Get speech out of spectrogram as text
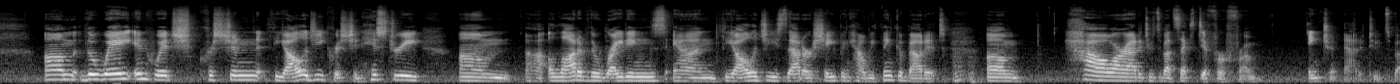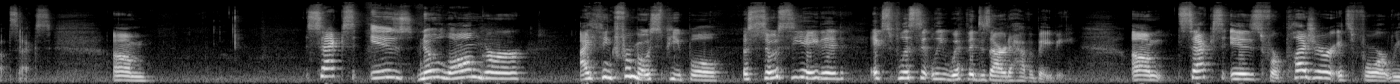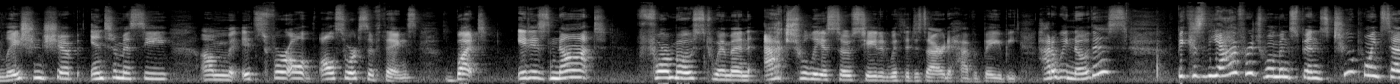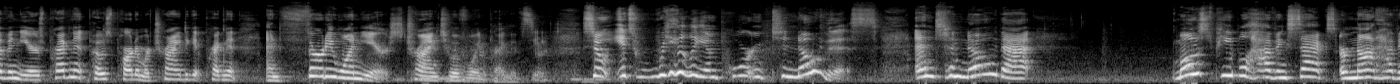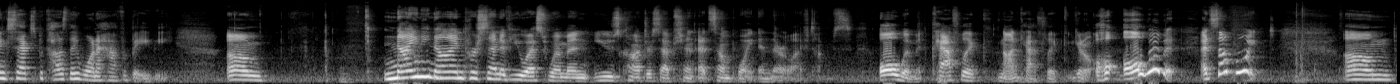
um, the way in which Christian theology, Christian history, um, uh, a lot of the writings and theologies that are shaping how we think about it, um, how our attitudes about sex differ from ancient attitudes about sex. Um, sex is no longer, I think, for most people, associated explicitly with the desire to have a baby. Um, sex is for pleasure, it's for relationship, intimacy, um, it's for all, all sorts of things. But it is not, for most women, actually associated with the desire to have a baby. How do we know this? Because the average woman spends 2.7 years pregnant, postpartum, or trying to get pregnant, and 31 years trying to avoid pregnancy. So it's really important to know this and to know that most people having sex are not having sex because they want to have a baby. Um, 99% of US women use contraception at some point in their lifetimes. all women, Catholic, non-Catholic, you know, all, all women at some point. Um,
